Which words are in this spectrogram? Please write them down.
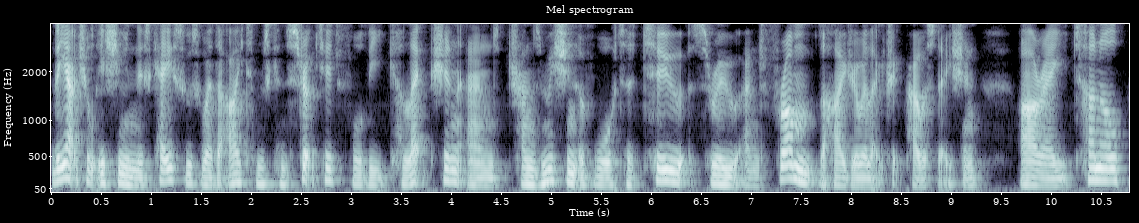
the actual issue in this case was whether items constructed for the collection and transmission of water to, through, and from the hydroelectric power station are a tunnel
